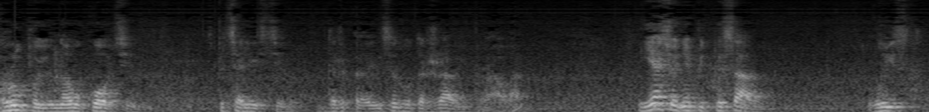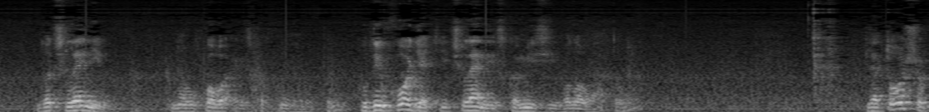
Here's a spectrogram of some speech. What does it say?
групою науковців, спеціалістів е, Інституту держави і права. Я сьогодні підписав лист до членів науково-експертної групи, куди входять і члени з комісії Головатого, для того, щоб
